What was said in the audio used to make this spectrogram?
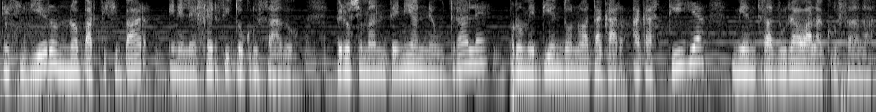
decidieron no participar en el ejército cruzado, pero se mantenían neutrales prometiendo no atacar a Castilla mientras duraba la cruzada.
